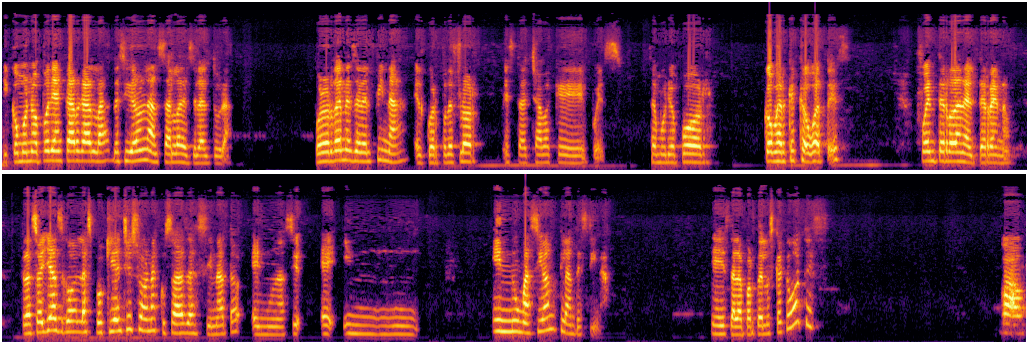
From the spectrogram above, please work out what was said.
Y como no podían cargarla, decidieron lanzarla desde la altura. Por órdenes de Delfina, el cuerpo de Flor, esta chava que pues se murió por comer cacahuates, fue enterrada en el terreno. Tras su hallazgo, las poquianches fueron acusadas de asesinato e, e inhumación clandestina. Y ahí está la parte de los cacahuates. Wow,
